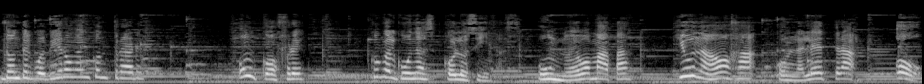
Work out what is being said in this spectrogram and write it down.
donde volvieron a encontrar un cofre con algunas golosinas, un nuevo mapa y una hoja con la letra O.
